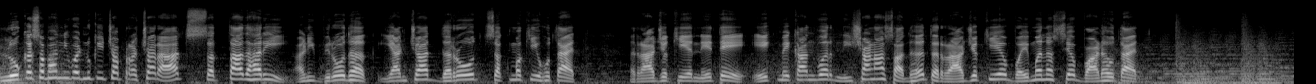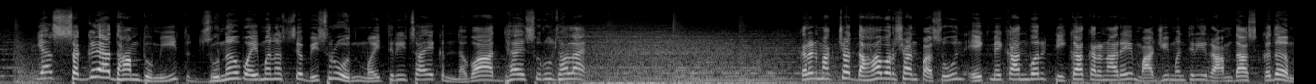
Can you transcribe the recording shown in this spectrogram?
लोकसभा निवडणुकीच्या प्रचारात सत्ताधारी आणि विरोधक यांच्यात दररोज चकमकी होत आहेत राजकीय नेते एकमेकांवर निशाणा साधत राजकीय वैमनस्य वाढवत आहेत या सगळ्या धामधुमीत जुनं वैमनस्य विसरून मैत्रीचा एक नवा अध्याय सुरू झालाय. कारण मागच्या दहा वर्षांपासून एकमेकांवर टीका करणारे माजी मंत्री रामदास कदम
